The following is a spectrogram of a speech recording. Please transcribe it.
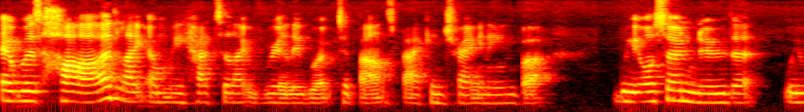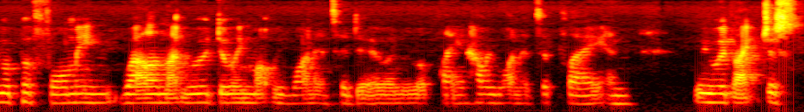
it was hard, like, and we had to like really work to bounce back in training. But we also knew that we were performing well and like we were doing what we wanted to do and we were playing how we wanted to play and we would like just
